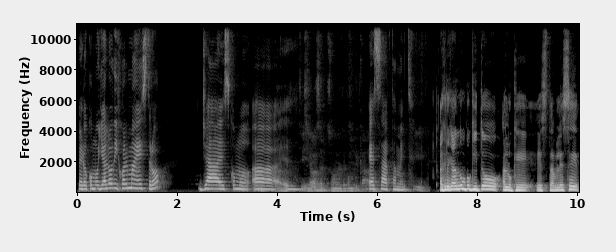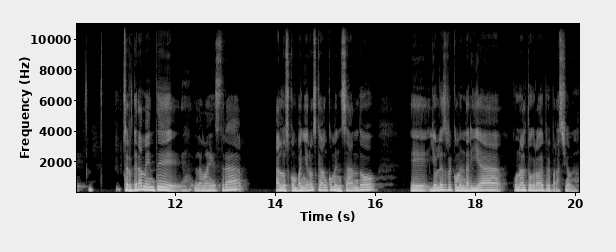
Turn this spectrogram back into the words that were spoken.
pero como ya lo dijo el maestro, ya es como... Ah, sí, ya va a ser sumamente complicado. Exactamente. Agregando un poquito a lo que establece certeramente la maestra, a los compañeros que van comenzando, eh, yo les recomendaría un alto grado de preparación,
